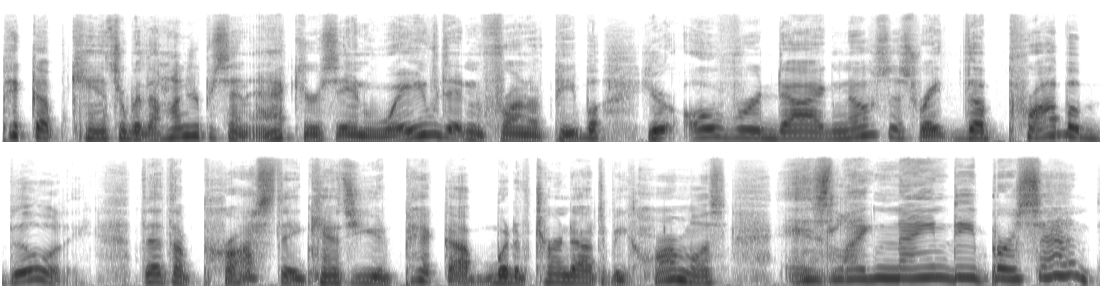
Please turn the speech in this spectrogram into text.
pick up cancer with 100% accuracy and waved it in front of people, your overdiagnosis rate, the probability that the prostate cancer you'd pick up would have turned out to be harmless, is like 90%.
